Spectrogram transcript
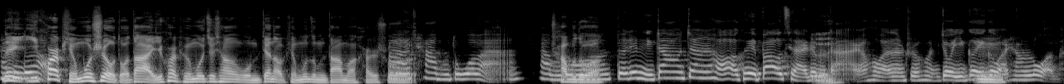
那一块屏幕是有多大？一块屏幕就像我们电脑屏幕这么大吗？还是说啊，差不多吧，差不差不多对，就你这样站着好好可以抱起来这么对大，然后完了之后你就一个一个嗯往上落嘛。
